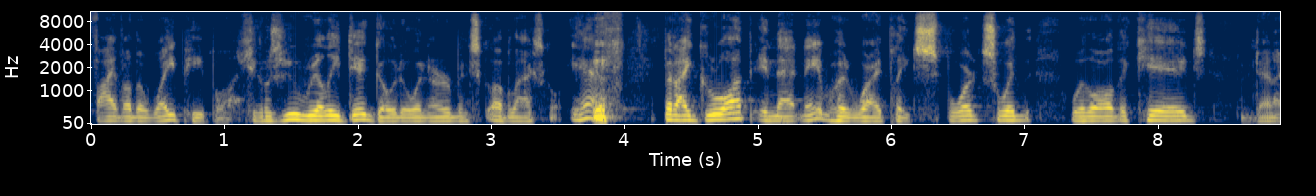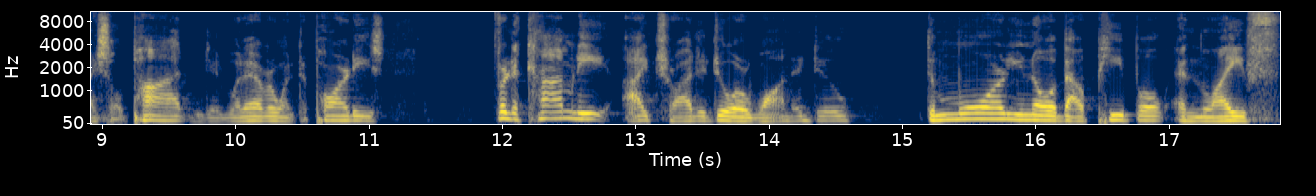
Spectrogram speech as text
five other white people. She goes, "You really did go to an urban school, a black school?" Yeah, but I grew up in that neighborhood where I played sports with with all the kids. Then I sold pot and did whatever, went to parties. For the comedy I try to do or want to do, the more you know about people and life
